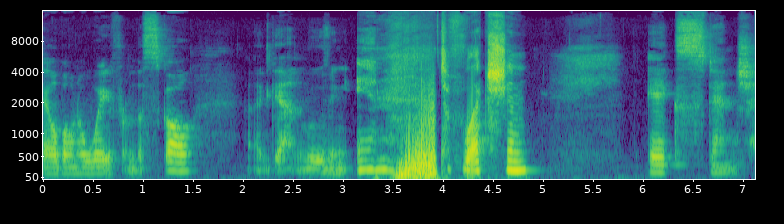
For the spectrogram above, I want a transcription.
tailbone away from the skull. Again, moving in to flexion, extension.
